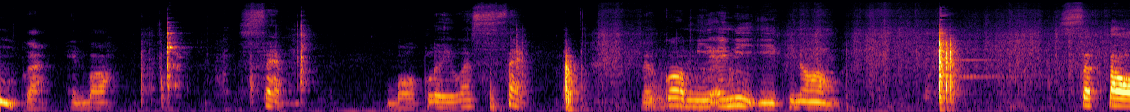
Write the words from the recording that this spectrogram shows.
มกะเห็นบอแซ่บบอกเลยว่าแซ่บแล้วก็มีไอ้นี่อีกพี่น้อง สตอ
